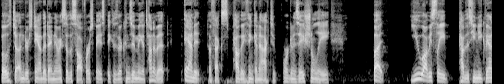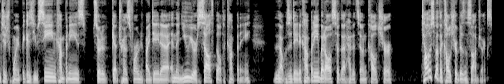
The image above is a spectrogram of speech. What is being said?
both to understand the dynamics of the software space because they're consuming a ton of it and it affects how they think and act organizationally. But you obviously have this unique vantage point because you've seen companies sort of get transformed by data and then you yourself built a company that was a data company but also that had its own culture. Tell us about the culture of business objects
